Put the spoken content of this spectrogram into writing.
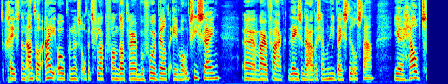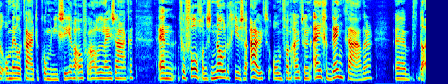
geeft een aantal eye-openers op het vlak van dat er bijvoorbeeld emoties zijn... Uh, waar vaak deze daders helemaal niet bij stilstaan. Je helpt ze om met elkaar te communiceren over allerlei zaken. En vervolgens nodig je ze uit om vanuit hun eigen denkkader... De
